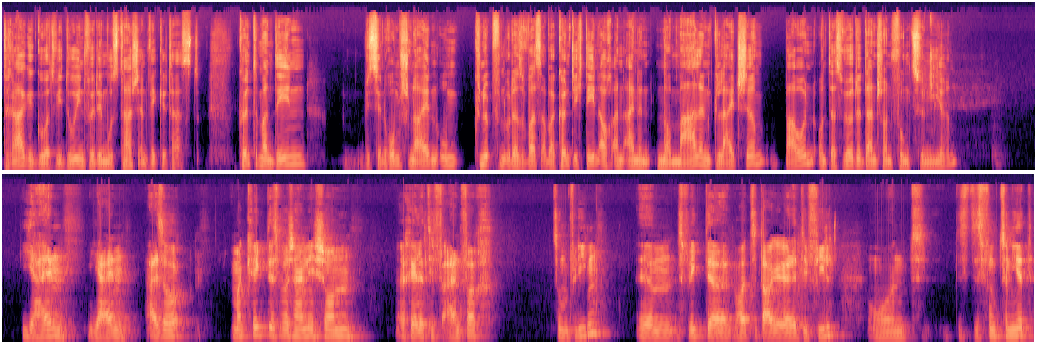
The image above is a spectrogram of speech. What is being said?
Tragegurt, wie du ihn für den Moustache entwickelt hast, könnte man den ein bisschen rumschneiden, umknüpfen oder sowas, aber könnte ich den auch an einen normalen Gleitschirm bauen und das würde dann schon funktionieren? Jein, jein. Also man kriegt es wahrscheinlich schon relativ einfach zum Fliegen. Ähm, es fliegt ja heutzutage relativ viel und das, das funktioniert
